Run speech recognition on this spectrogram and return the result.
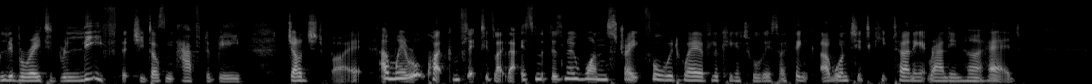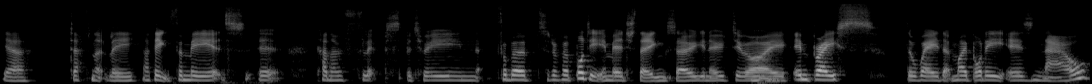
liberated relief that she doesn't have to be judged by it. And we're all quite conflicted like that. Isn't? There's no one straightforward way of looking at all this. I think I wanted to keep turning it around in her head. Yeah, definitely. I think for me, it's it kind of flips between from a sort of a body image thing. So you know, do mm. I embrace the way that my body is now,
